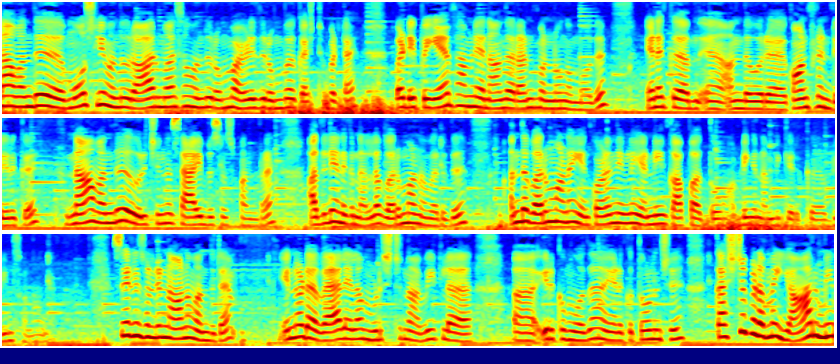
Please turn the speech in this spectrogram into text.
நான் வந்து மோஸ்ட்லி வந்து ஒரு ஆறு மாதம் வந்து ரொம்ப அழுது ரொம்ப கஷ்டப்பட்டேன். பட் இப்போ என் ஃபேமிலியை நான் தான் ரன் பண்ணுங்கும் போது எனக்கு அந்த அந்த ஒரு கான்ஃபிடென்ட் இருக்குது நான் வந்து ஒரு சின்ன சாரி பிஸ்னஸ் பண்ணுறேன் அதில் எனக்கு நல்ல வருமானம் வருது. அந்த வருமானம் என் குழந்தைங்களும் என்னையும் காப்பாற்றும் அப்படிங்கிற நம்பிக்கை இருக்குது அப்படின்னு சொன்னாங்க. சரின்னு சொல்லிட்டு நானும் வந்துட்டேன். என்னோடய வேலையெல்லாம் முடிச்சுட்டு நான் வீட்டில் இருக்கும்போது தான் எனக்கு தோணுச்சு. கஷ்டப்படாமல் யாருமே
